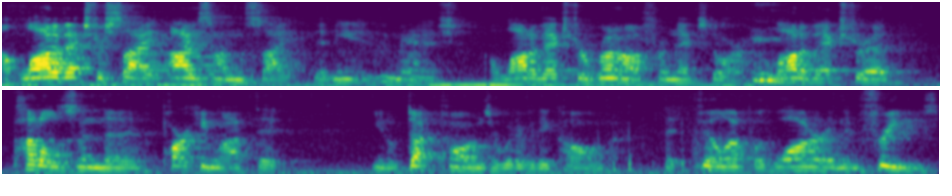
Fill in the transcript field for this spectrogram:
a lot of extra site ice on the site that needed to be managed, a lot of extra runoff from next door, a lot of extra puddles in the parking lot that, you know, duck ponds or whatever they call them, that fill up with water and then freeze.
